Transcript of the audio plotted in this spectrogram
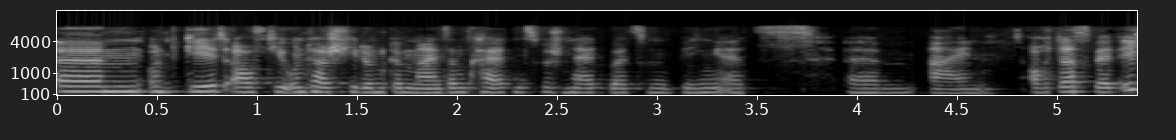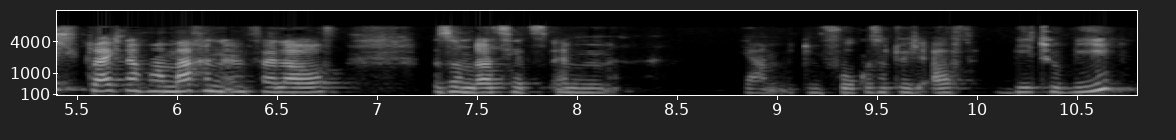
ähm, und geht auf die Unterschiede und Gemeinsamkeiten zwischen AdWords und Bing Ads ähm, ein. Auch das werde ich gleich nochmal machen im Verlauf, besonders jetzt im, ja, mit dem Fokus natürlich auf B2B.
